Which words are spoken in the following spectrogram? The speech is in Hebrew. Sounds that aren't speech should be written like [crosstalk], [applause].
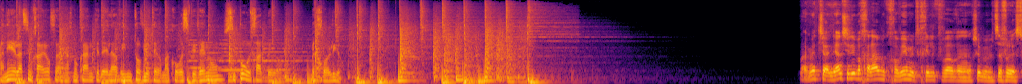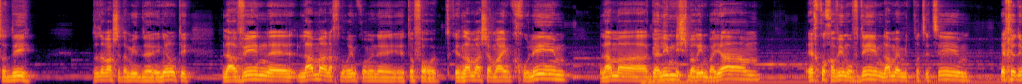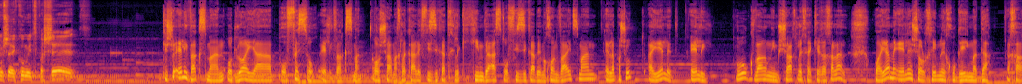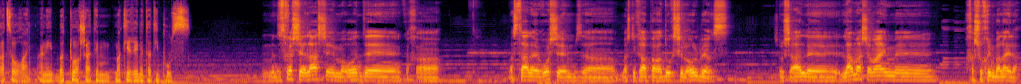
אני אלעד שמחה יופי, אנחנו כאן כדי להבין טוב יותר מה קורה סביבנו, סיפור אחד ביום, בכל יום. האמת שהעניין שלי בחלל בכוכבים התחיל כבר, אני חושב, בבית ספר יסודי. זה דבר שתמיד אה, עניין אותי. להבין אה, למה אנחנו רואים כל מיני אה, תופעות. כן, למה השמיים כחולים, למה גלים נשברים בים, איך כוכבים עובדים, למה הם מתפוצצים, איך יודעים שהיקום מתפשט. כשאלי וקסמן עוד לא היה פרופסור אלי וקסמן, ראש המחלקה לפיזיקת חלקיקים ואסטרופיזיקה במכון ויצמן, אלא פשוט הילד, אלי. הוא כבר נמשך לחקר החלל. הוא היה מאלה שהולכים לחוגי מדע אחר הצהריים. אני בטוח שאתם מכירים את הטיפוס. אני זוכר שאלה שמאוד אה, ככה עשתה עליי רושם, זה מה שנקרא הפרדוקס של אולברס. שהוא שאל אה, למה השמיים אה, חשוכים בלילה.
